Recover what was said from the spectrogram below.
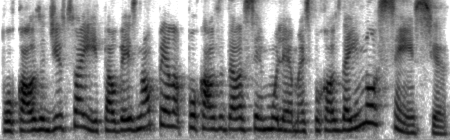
Por causa disso aí, talvez não pela, por causa dela ser mulher, mas por causa da inocência.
